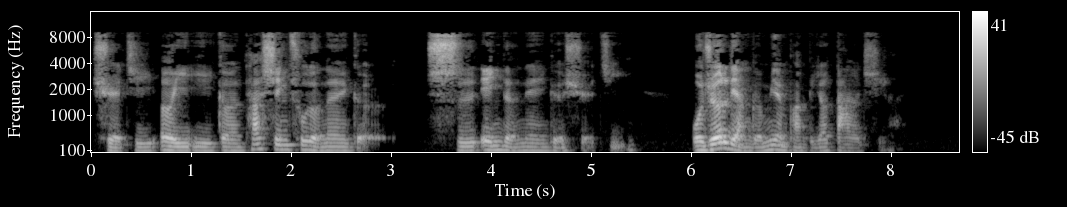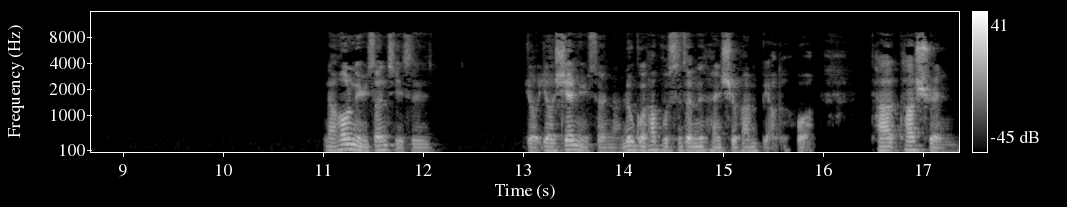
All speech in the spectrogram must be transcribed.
雪肌二一一跟它新出的那个石英的那一个雪肌，我觉得两个面盘比较搭得起来。然后女生其实有有些女生啊，如果她不是真的很喜欢表的话，她她选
